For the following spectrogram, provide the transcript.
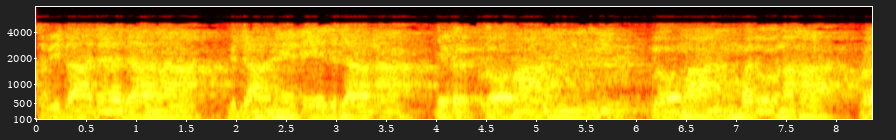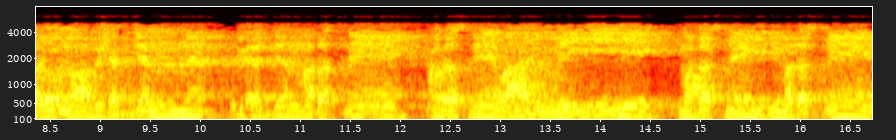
सविता जजान विजानेति जजान यकृक्लोमानम् क्लोमानम् वरुणः। वरुणोऽभिषज्यन्। विषज्यन्मतस्ने मतस्ने। वायुव्यैः मतस्ने इति मतस्ने।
